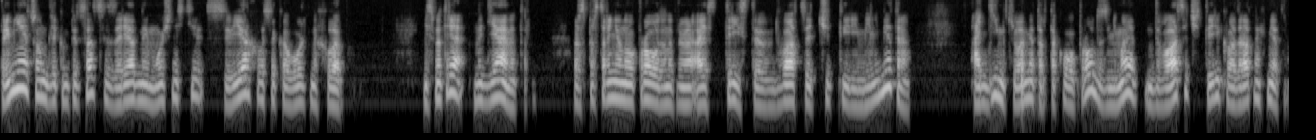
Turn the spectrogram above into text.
Применяется он для компенсации зарядной мощности сверхвысоковольтных ЛЭП. Несмотря на диаметр распространенного провода, например, AS300 в 24 мм, 1 километр такого провода занимает 24 квадратных метра.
